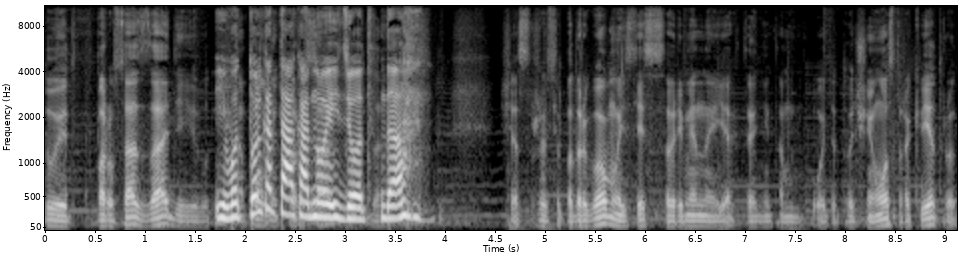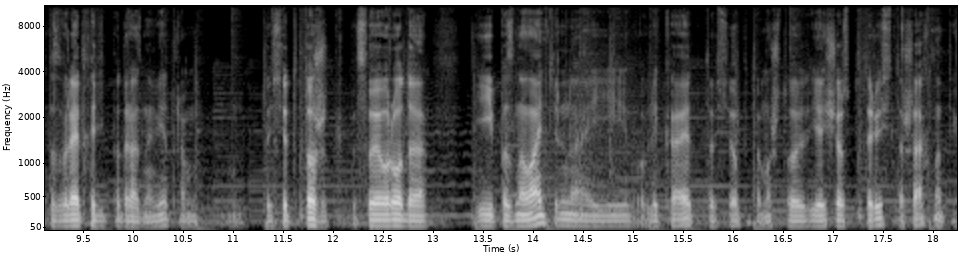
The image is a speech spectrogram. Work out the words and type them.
дует в паруса сзади. И вот, и вот только так паруса, оно идет, да. Сейчас уже все по-другому. Естественно, современные яхты, они там ходят очень остро к ветру, позволяют ходить под разным ветром. То есть это тоже как бы, своего рода и познавательно, и вовлекает это все, потому что, я еще раз повторюсь, это шахматы,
